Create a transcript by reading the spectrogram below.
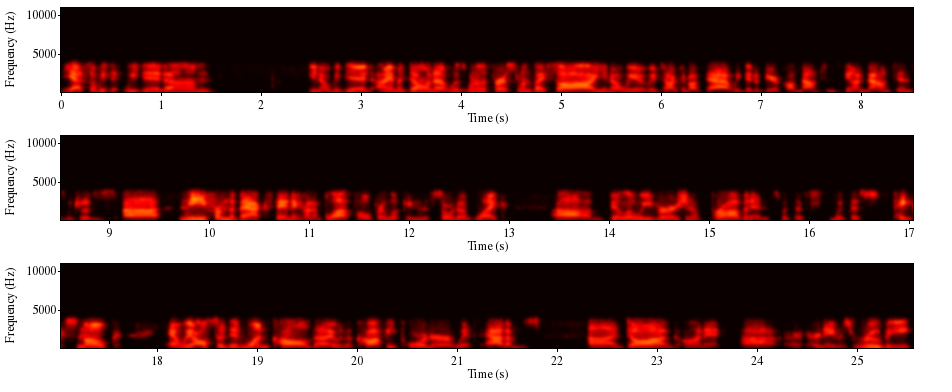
Yeah. So we did. We did. Um, you know, we did. I am a donut was one of the first ones I saw. You know, we we talked about that. We did a beer called Mountains Beyond Mountains, which was uh, me from the back standing on a bluff overlooking this sort of like uh, billowy version of Providence with this with this pink smoke. And we also did one called uh, it was a coffee porter with Adam's uh, dog on it. Uh, her, her name is Ruby,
